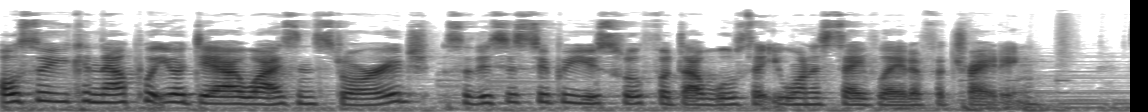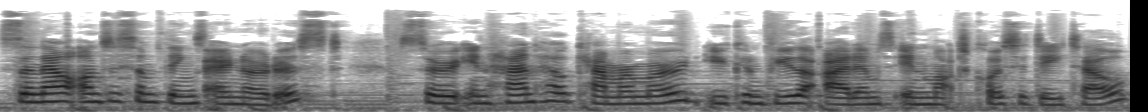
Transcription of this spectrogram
Also, you can now put your DIYs in storage, so this is super useful for doubles that you want to save later for trading. So now onto some things I noticed. So in handheld camera mode, you can view the items in much closer detail.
